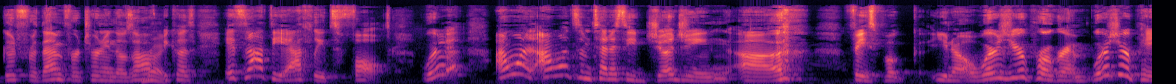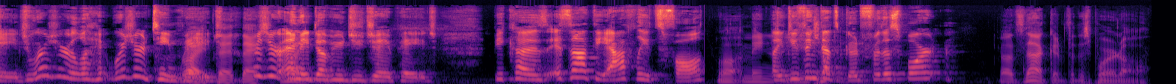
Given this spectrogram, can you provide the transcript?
good for them for turning those off Right. because it's not the athlete's fault. Where I want I want some Tennessee judging uh, Facebook. You know, where's your program? Where's your page? Where's your where's your team Right, page? that- that- where's your right. NAWGJ page? Because it's not the athlete's fault. Well, I mean, Like, do you think try- that's good for the sport? Well, it's not good for the sport at all.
